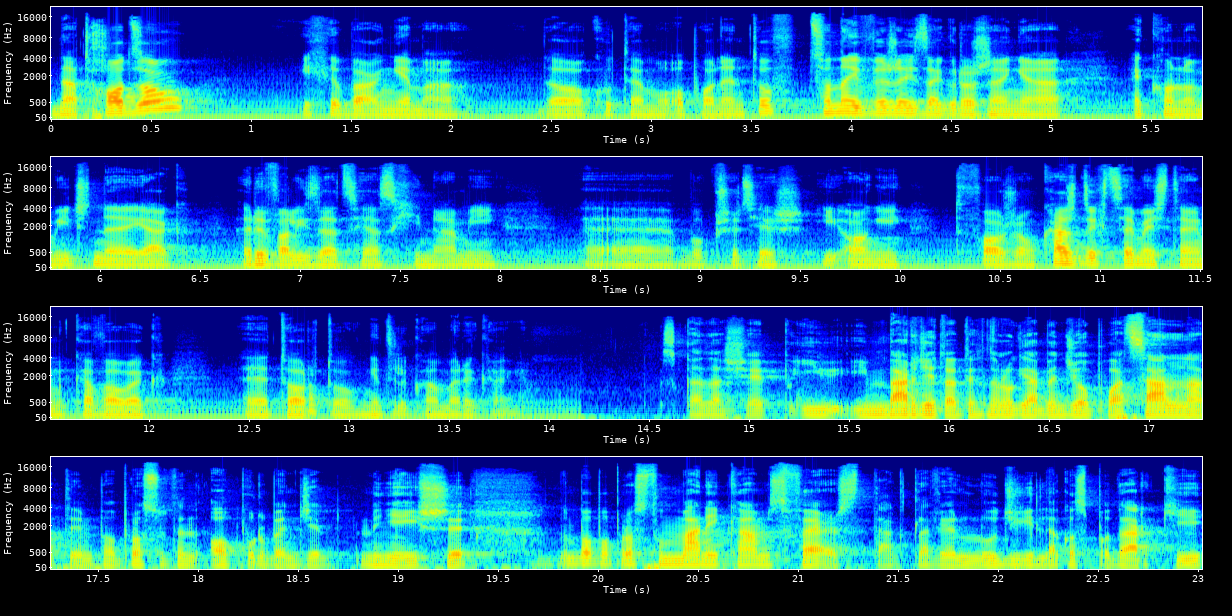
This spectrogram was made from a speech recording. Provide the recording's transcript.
nadchodzą i chyba nie ma do, ku temu oponentów. Co najwyżej zagrożenia ekonomiczne, jak rywalizacja z Chinami, e, bo przecież i oni tworzą, każdy chce mieć ten kawałek e, tortu, nie tylko Amerykanie. Zgadza się. I, Im bardziej ta technologia będzie opłacalna, tym po prostu ten opór będzie mniejszy. No bo po prostu money comes first, tak? Dla wielu ludzi, dla gospodarki.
